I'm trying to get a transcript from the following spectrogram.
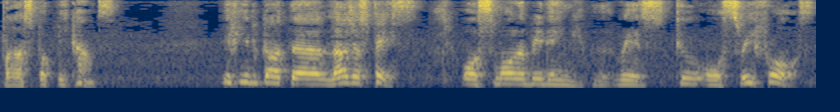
per spot becomes. If you've got a larger space or smaller building with two or three floors,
